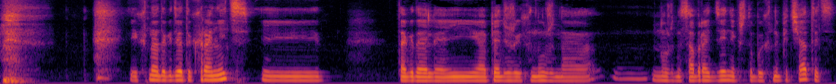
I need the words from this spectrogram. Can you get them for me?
Их надо где-то хранить, и так далее. И опять же, их нужно, нужно собрать денег, чтобы их напечатать.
